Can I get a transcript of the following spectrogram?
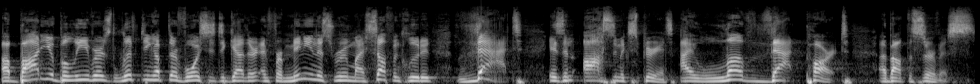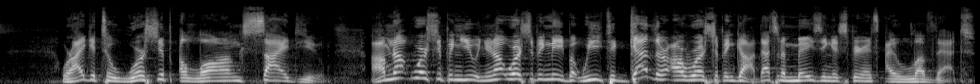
a body of believers lifting up their voices together. And for many in this room, myself included, that is an awesome experience. I love that part about the service, where I get to worship alongside you. I'm not worshiping you and you're not worshiping me, but we together are worshiping God. That's an amazing experience. I love that.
